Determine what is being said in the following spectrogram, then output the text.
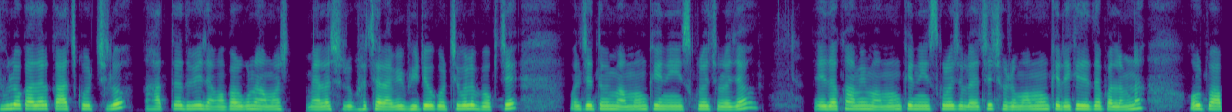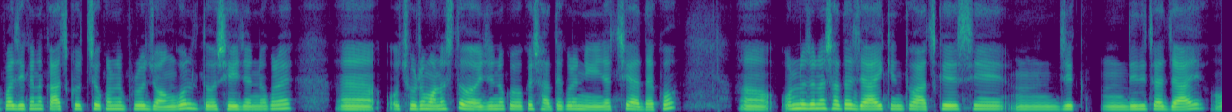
ধুলো কাদার কাজ করছিল, হাতটা ধুয়ে জামা কাপড়গুলো আমার মেলা শুরু করেছে আর আমি ভিডিও করছি বলে বকছে। বলছে, তুমি মামাকে নিয়ে স্কুলে চলে যাও এই দেখো আমি মামাকে নিয়ে স্কুলে চলে যাচ্ছি। ছোটো মামাকে রেখে যেতে পারলাম না। ওর পাপা যেখানে কাজ করছে ওখানে পুরো জঙ্গল, তো সেই জন্য করে ও ছোটো মানুষ তো, ওই জন্য করে ওকে সাথে করে নিয়ে যাচ্ছি। আর দেখো অন্যজনের সাথে যায় কিন্তু আজকে সে যে দিদিটা যায়, ও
